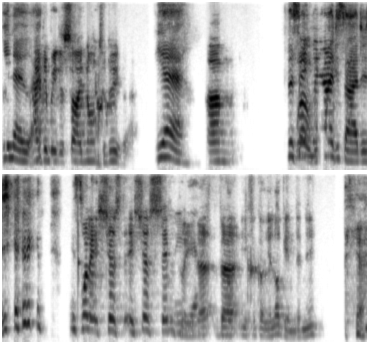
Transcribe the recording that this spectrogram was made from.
you know, How I- did we decide not to do that? yeah, Um, the Well, same way I decided. It's- well, it's just it's just simply Media. that that you forgot your login didn't you Yeah.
